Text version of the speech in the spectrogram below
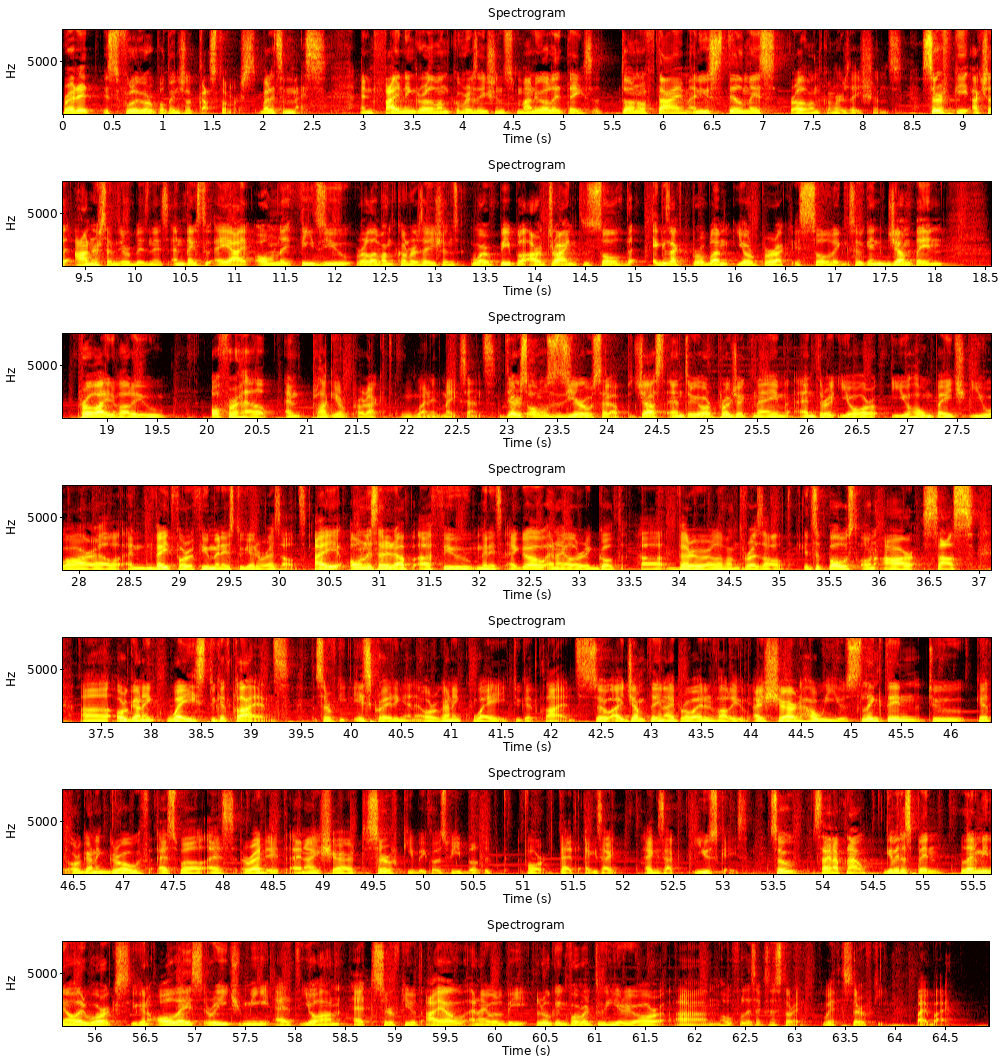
Reddit is full of your potential customers, but it's a mess. And finding relevant conversations manually takes a ton of time and you still miss relevant conversations. SurfKey actually understands your business and thanks to AI only feeds you relevant conversations where people are trying to solve the exact problem your product is solving. So you can jump in, provide value, offer help and plug your product when it makes sense. There's almost zero setup. Just enter your project name, enter your, your homepage URL and wait for a few minutes to get a result. I only set it up a few minutes ago and I already got a very relevant result. It's a post on our SaaS, uh, organic ways to get clients. SurfKey is creating an organic way to get clients. So I jumped in, I provided value. I shared how we use LinkedIn to get organic growth as well as Reddit and I shared SurfKey because we built it for that exact exact use case. So sign up now, give it a spin, let me know how it works. You can always reach me at johan at surfkey.io and I will be looking forward to hear your um, hopefully success story with SurfKey. Bye bye.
